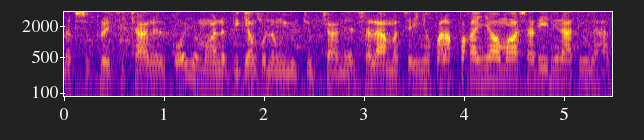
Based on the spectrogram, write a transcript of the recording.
nag-subscribe sa channel ko, yung mga nabigyan ko ng YouTube channel. Salamat sa inyo. Palakpakan nyo ang mga sarili nating lahat.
